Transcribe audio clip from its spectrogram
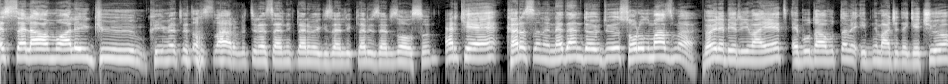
Esselamu aleyküm. Kıymetli dostlar, bütün esenlikler ve güzellikler üzerinize olsun. Erkeğe karısını neden dövdüğü sorulmaz mı? Böyle bir rivayet Ebu Davud'da ve İbn Mace'de geçiyor.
